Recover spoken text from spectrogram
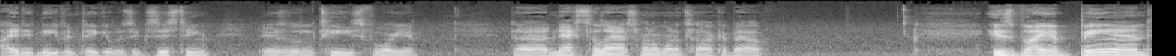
I didn't even think it was existing. There's a little tease for you. The next to last one I want to talk about is by a band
